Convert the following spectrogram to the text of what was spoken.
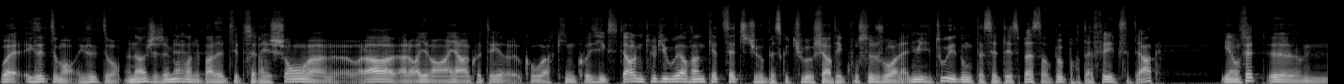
Ouais, exactement, exactement. Non, j'ai jamais entendu parler de ces les champs. Euh, voilà. Alors, il y, a, un côté euh, coworking, cozy, etc. Le truc est ouvert 24-7, si tu veux, parce que tu veux faire des courses le jour à la nuit et tout. Et donc, tu as cet espace un peu pour taffer, etc. Et en fait, euh,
